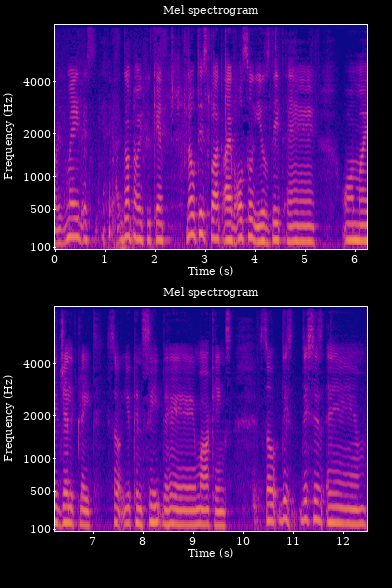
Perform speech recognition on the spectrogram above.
I've made I don't know if you can notice but I've also used it uh, on my jelly plate so you can see the markings so this this is um,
